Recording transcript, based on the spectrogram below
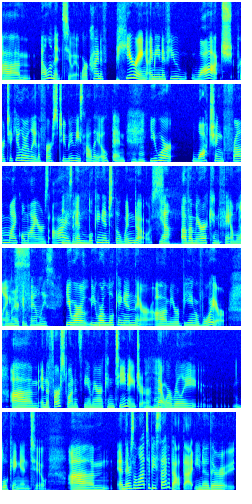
um, element to it. We're kind of peering. I mean, if you watch particularly the first two movies, how they open, Mhm. you are watching from Michael Myers' eyes Mhm. and looking into the windows yeah of American of families. American families You are you are looking in there. Um, you're being a voyeur. Um, in the first one, it's the American teenager Mhm. that we're really looking into. Um, and there's a lot to be said about that. You know, there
